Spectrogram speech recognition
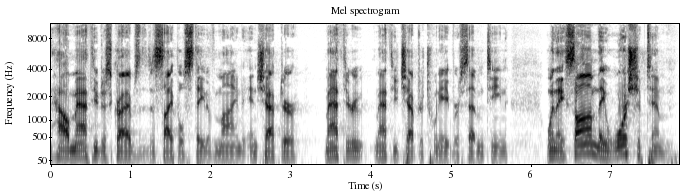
how Matthew describes the disciples' state of mind in chapter Matthew, Matthew chapter 28, verse 17. When they saw him, they worshiped him,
